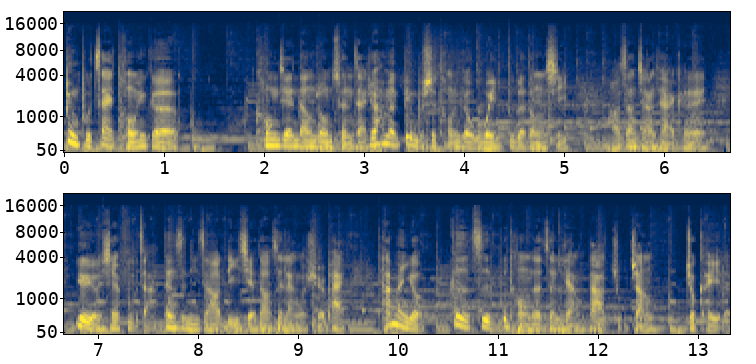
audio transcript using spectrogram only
并不在同一个空间当中存在，就他们并不是同一个维度的东西。好，这样讲起来可能又有一些复杂，但是你只要理解到这两个学派，他们有各自不同的这两大主张就可以了。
